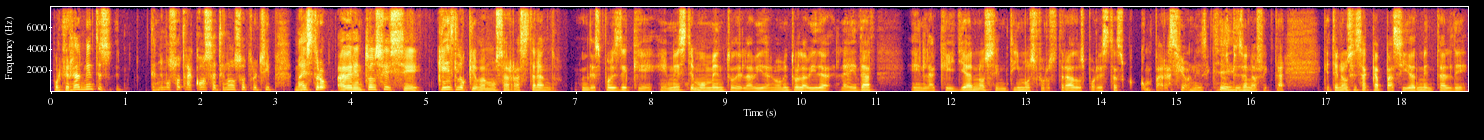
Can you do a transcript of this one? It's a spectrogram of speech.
porque realmente es- tenemos otra cosa, tenemos otro chip. Maestro, a ver, entonces, eh, ¿qué es lo que vamos arrastrando? Después de que en este momento de la vida, en el momento de la vida, la edad en la que ya nos sentimos frustrados por estas comparaciones que nos empiezan a afectar, que tenemos esa capacidad mental de,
